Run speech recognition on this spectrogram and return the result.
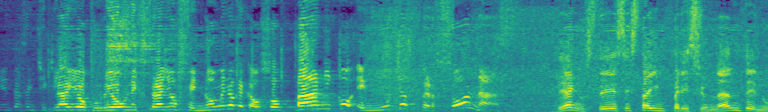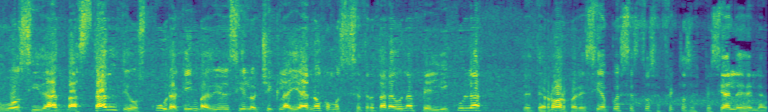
Mientras en Chiclayo ocurrió un extraño fenómeno que causó pánico en muchas personas. Vean ustedes esta impresionante nubosidad bastante oscura que invadió el cielo chiclayano como si se tratara de una película de terror. Parecía pues estos efectos especiales de las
